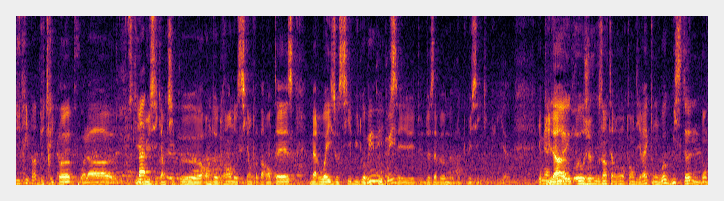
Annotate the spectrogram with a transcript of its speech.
du trip-hop. du voilà, euh, de tout ce qui Bah- est musique un petit peu underground aussi, entre parenthèses. Merways aussi lui doit Oui, beaucoup oui, pour oui. ses deux, deux albums, donc musique et puis. Et puis là, euh, je vous interromps en direct, on voit Winston, donc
